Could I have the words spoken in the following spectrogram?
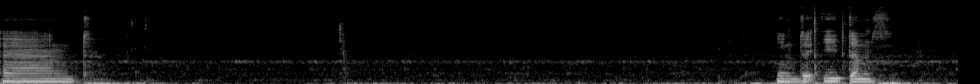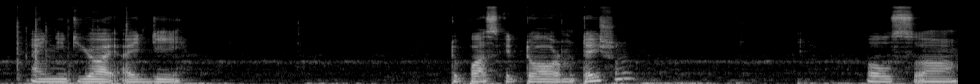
And in the items I need UI ID to pass it to our mutation. Also,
